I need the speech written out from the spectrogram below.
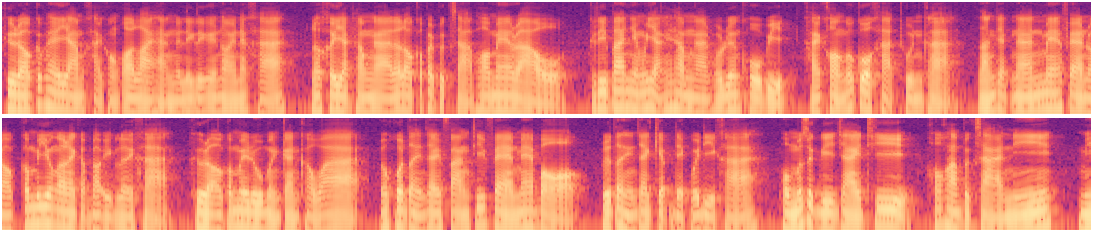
คือเราก็พยายามขายของออนไลน์หาเงินเล็กๆน้อยๆนะคะ เราเคยอยากทำงานแล้วเราก็ไปปรึกษาพ่อแม่เราคือที่บ้านยังไม่อยากให้ทำงานเพราะเรื่องโควิด ขายของก็กลัวขาดทุนค่ะ หลังจากนั้นแม่แฟนเราก็ไม่ยุ่งอะไรกับเราอีกเลยค่ะ คือเราก็ไม่รู้เหมือนกันค่ะว่าเราควรตัดสินใจฟังที่แฟนแม่บอก หรือตัดสินใจเก็บเด็กไว้ดีคะ ผมรู้สึกดีใจที่ข้อความปรึกษานี้ มี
